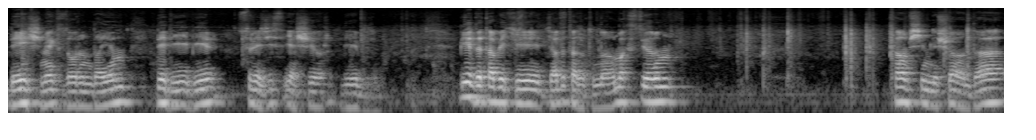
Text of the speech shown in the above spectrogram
Değişmek zorundayım dediği bir süreci yaşıyor diyebilirim. Bir de tabii ki cadı tarotunu almak istiyorum. Tam şimdi şu anda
